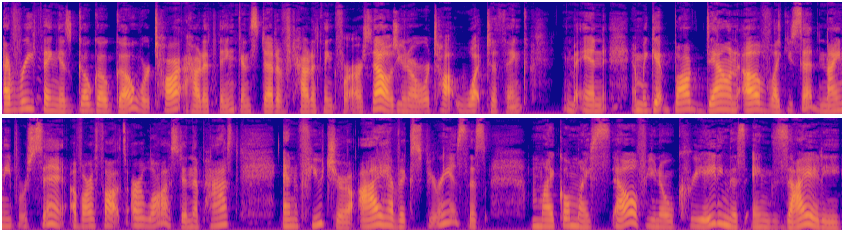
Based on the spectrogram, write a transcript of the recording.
everything is go go go. We're taught how to think instead of how to think for ourselves. You know, we're taught what to think and and we get bogged down of like you said 90% of our thoughts are lost in the past and future i have experienced this michael myself you know creating this anxiety.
